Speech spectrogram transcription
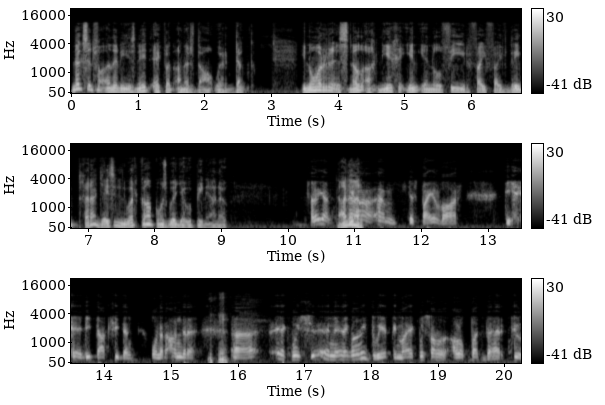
Niks het verander nie, is net ek wat anders daaroor dink. Die nommer is 0891104553. Gerard, jy's in die Noord-Kaap, kom ons hoor jou opinie. Hallo. Hallo Jan. Ja, ehm um, dis baie waar die die taxi ding onder andere. Uh ek moes en, en ek wil nie dweep nie maar ek moes al al op pad werk toe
